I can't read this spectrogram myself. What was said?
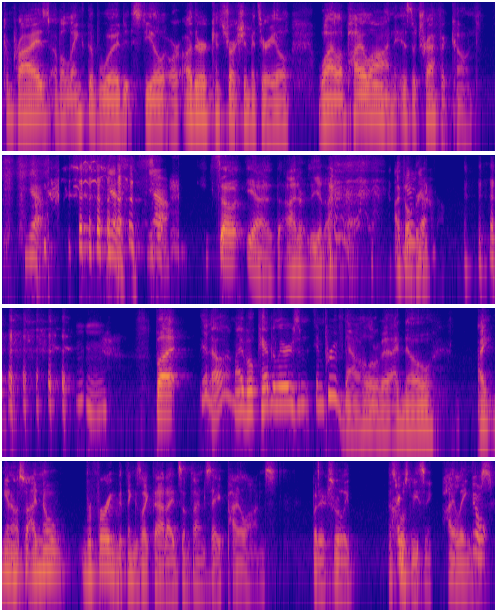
comprised of a length of wood, steel, or other construction material, while a pylon is a traffic cone. Yeah. Yes. So- Yeah. So yeah, I don't, you know, I felt Yeah, pretty. Mm. But you know, my vocabulary's im- improved now a little bit. I know, I you know, so I know referring to things like that, I'd sometimes say pylons, but it's really it's I supposed to be saying pilings. don't-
